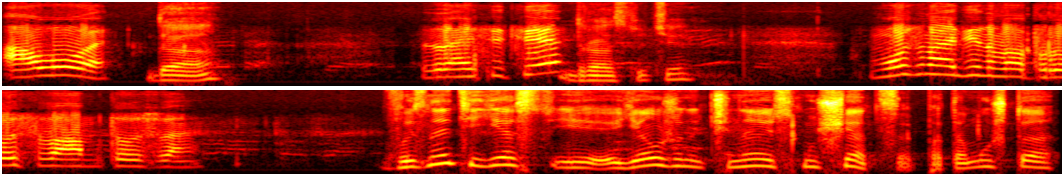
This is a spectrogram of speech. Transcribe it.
Алло. Да. Здравствуйте. Здравствуйте. Можно один вопрос вам тоже? Вы знаете, я, я уже начинаю смущаться, потому что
